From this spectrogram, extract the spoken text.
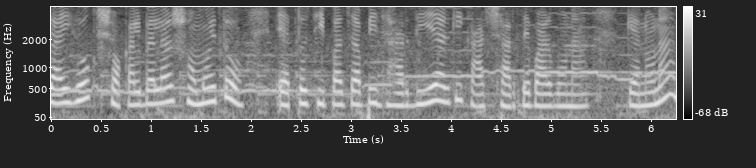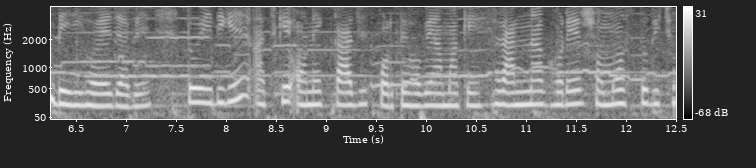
যাই হোক, সকালবেলার সময় তো এত চিপাচাপি ঝাড় দিয়ে আর কি কাজ সারতে পারব না। কেননা দেরি হয়ে যাবে। তো এইদিকে আজকে অনেক কাজ করতে হবে আমাকে। রান্নাঘরের সমস্ত কিছু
